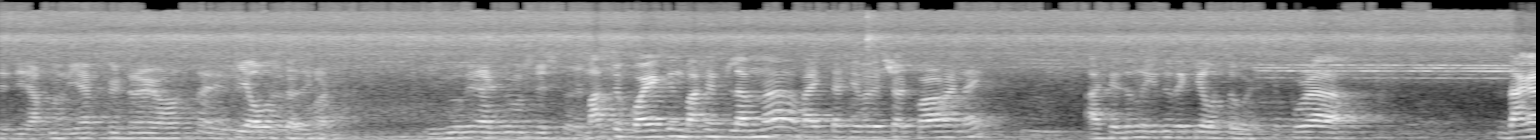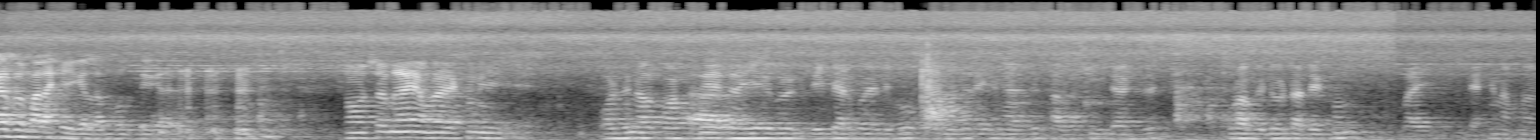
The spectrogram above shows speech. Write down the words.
এই যে আপনার এয়ার ফিল্টারের অবস্থা কি অবস্থা দেখুন। ইঁদুরে একদম শেষ করে মাত্র কয়েকদিন বাসায় ছিলাম না বাইকটা সেভাবে স্টার্ট করা হয় নাই। আর সেজন্য ইঁদুরে কি অবস্থা করেছে পুরা জায়গার উপর মারা খেয়ে গেলাম বলতে গেলে। সমস্যা নাই আমরা এখনই অরিজিনাল পার্টস দিয়ে যাই এগুলো রিপেয়ার করে দিব। আমাদের এখানে আসবে সার্ভিস নিতে আসবে পুরো ভিডিওটা দেখুন। ভাই দেখেন আপনার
